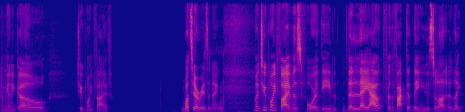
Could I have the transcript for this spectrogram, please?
i'm gonna go 2.5 What's your reasoning? My 2.5 is for the the layout for the fact that they used a lot of like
